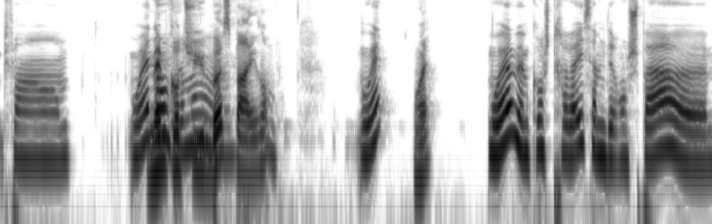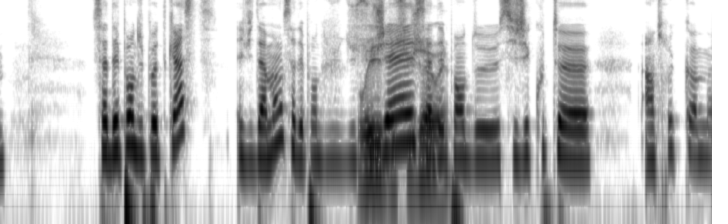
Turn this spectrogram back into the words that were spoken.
Enfin, ouais. Même non, quand tu bosses, par exemple? Ouais. Ouais. Ouais, même quand je travaille, ça me dérange pas. Ça dépend du podcast, évidemment. Ça dépend du, du Oui, du sujet. ça ouais. dépend de si j'écoute un truc comme.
